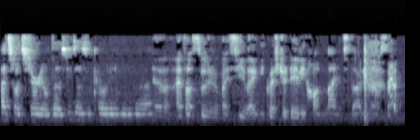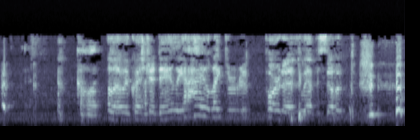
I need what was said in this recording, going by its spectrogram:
That's what Cereal does. He does the coding and uh, Yeah, I thought soon we might see like Equestria Daily Hotline starting. I was God, Hello, Equestria Daily. I'd like to report a new episode.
